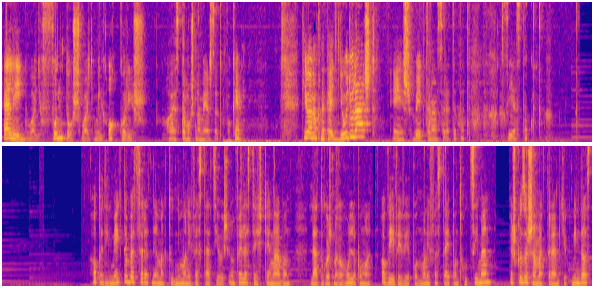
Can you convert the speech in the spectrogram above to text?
elég vagy, fontos vagy, még akkor is, ha ezt te most nem érzed, oké? Okay? Kívánok neked gyógyulást, és végtelen szeretetet. Sziasztok! Ha pedig még többet szeretnél megtudni manifestáció és önfejlesztés témában, látogass meg a honlapomat a www.manifestai.hu címen, és közösen megteremtjük mindazt,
